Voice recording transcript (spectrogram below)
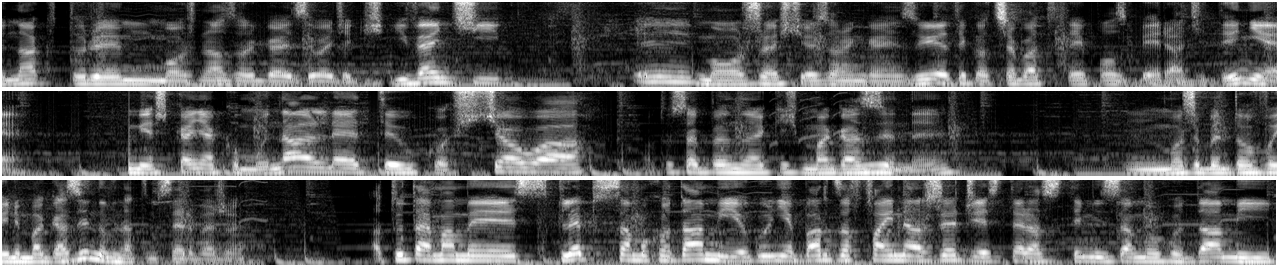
y, na którym można zorganizować jakiś evencik. Y, może się zorganizuje, tylko trzeba tutaj pozbierać dynie. Mieszkania komunalne, tył kościoła. O, tu sobie będą jakieś magazyny. Mm, Może będą wojny magazynów na tym serwerze. A tutaj mamy sklep z samochodami i ogólnie bardzo fajna rzecz jest teraz z tymi samochodami,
